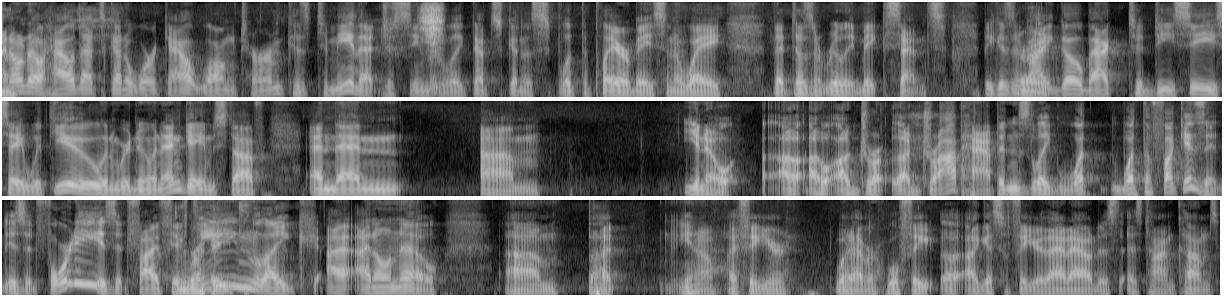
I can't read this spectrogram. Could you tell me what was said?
I don't know how that's going to work out long term because to me that just seems like that's going to split the player base in a way that doesn't really make sense. Because if I go back to DC, say with you, and we're doing endgame stuff, and then, um, you know, a, a, a, dro- a drop happens, like what what the fuck is it? Is it forty? Is it five fifteen? Like I, I don't know. Um, but you know, I figure whatever we'll figure. Uh, I guess we'll figure that out as as time comes.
